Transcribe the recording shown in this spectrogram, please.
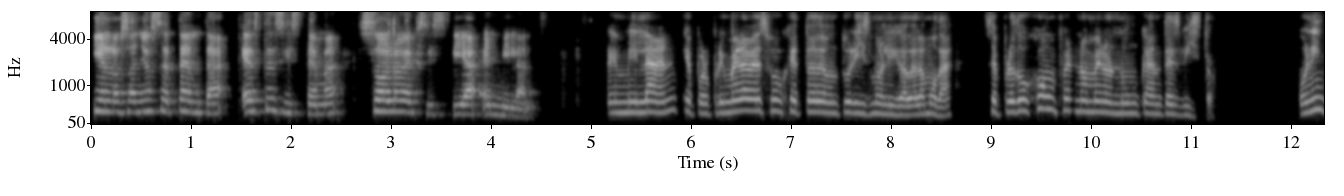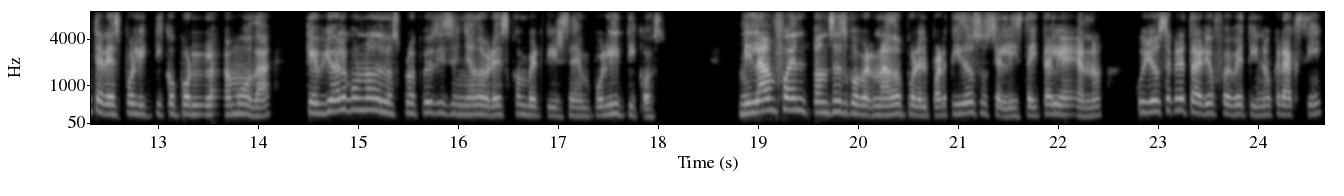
Y en los años 70, este sistema solo existía en Milán. En Milán, que por primera vez fue objeto de un turismo ligado a la moda, se produjo un fenómeno nunca antes visto. Un interés político por la moda que vio a algunos de los propios diseñadores convertirse en políticos. Milán fue entonces gobernado por el Partido Socialista Italiano, cuyo secretario fue Bettino Craxi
